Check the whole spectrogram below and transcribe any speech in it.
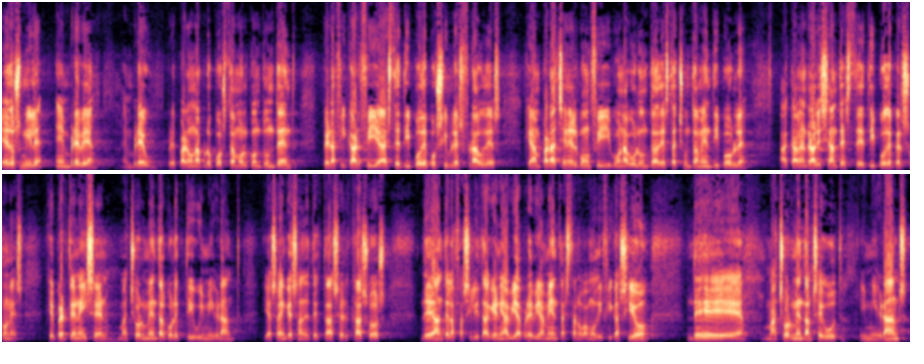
E2000 en breve, en breu, prepara una proposta molt contundent per a ficar fi a aquest tipus de possibles fraudes que, emparats en el bon fi i bona voluntat d'aquest Ajuntament i poble, acaben realitzant aquest tipus de persones que perteneixen majorment al col·lectiu immigrant. Ja sabem que s'han detectat certs casos de, ante la facilitat que n'hi havia prèviament a aquesta nova modificació, de majorment han sigut immigrants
